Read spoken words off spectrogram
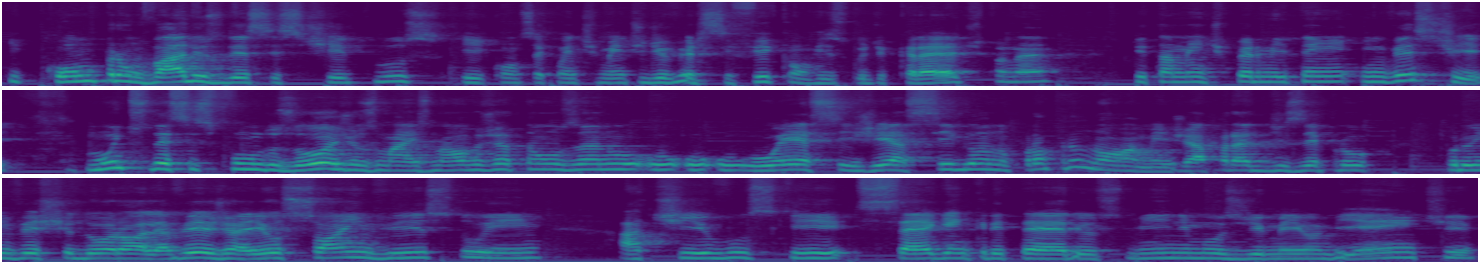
que compram vários desses títulos e, consequentemente, diversificam o risco de crédito, né? Que também te permitem investir. Muitos desses fundos hoje, os mais novos, já estão usando o, o, o ESG, a sigla no próprio nome, já para dizer para o investidor: olha, veja, eu só invisto em ativos que seguem critérios mínimos de meio ambiente,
